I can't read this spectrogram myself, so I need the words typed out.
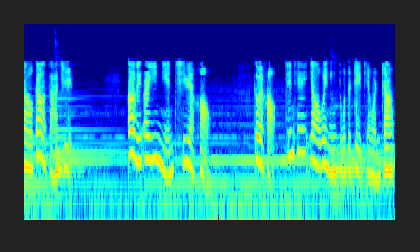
祷告杂志，二零二一年七月号。各位好，今天要为您读的这篇文章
